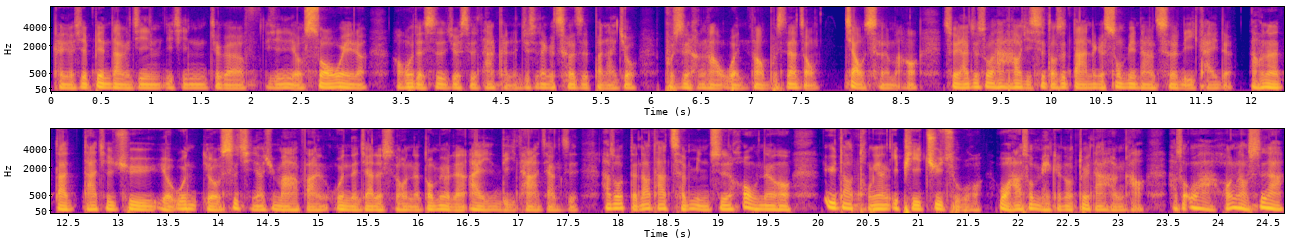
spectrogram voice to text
可能有些便当已经已经这个已经有馊味了，或者是就是他可能就是那个车子本来就不是很好闻，哦，不是那种。轿车嘛，吼，所以他就说他好几次都是搭那个送便当的车离开的。然后呢，他他就去有问有事情要去麻烦问人家的时候呢，都没有人爱理他这样子。他说等到他成名之后呢，吼，遇到同样一批剧组哦，哇，他说每个人都对他很好。他说哇，黄老师啊，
